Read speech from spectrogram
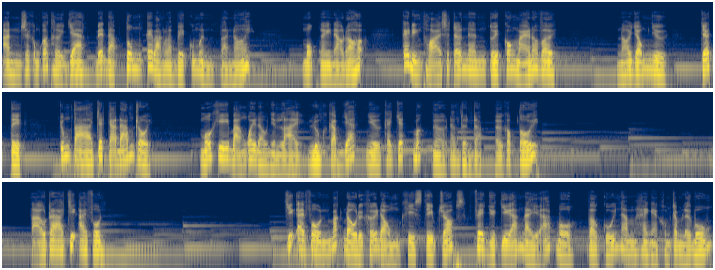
Anh sẽ không có thời gian để đạp tung cái bàn làm việc của mình và nói Một ngày nào đó, cái điện thoại sẽ trở nên tuyệt con mẹ nó vơi. Nó giống như chết tiệt, chúng ta chết cả đám rồi. Mỗi khi bạn quay đầu nhìn lại luôn có cảm giác như cái chết bất ngờ đang rình rập ở góc tối. Tạo ra chiếc iPhone Chiếc iPhone bắt đầu được khởi động khi Steve Jobs phê duyệt dự án này ở Apple vào cuối năm 2004,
